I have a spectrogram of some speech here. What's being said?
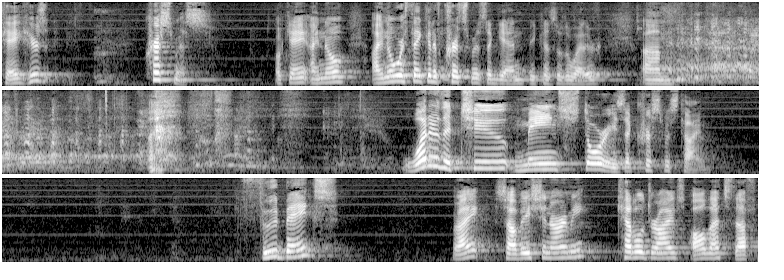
okay, here's Christmas. Okay, I know, I know we're thinking of Christmas again because of the weather. Um, what are the two main stories at Christmas time? Food banks, right? Salvation Army, kettle drives, all that stuff.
